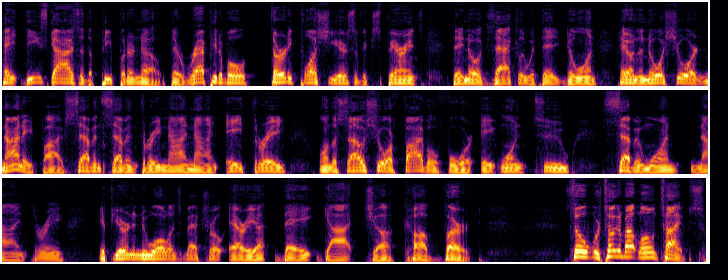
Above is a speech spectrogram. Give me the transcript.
Hey, these guys are the people to know. They're reputable, 30 plus years of experience. They know exactly what they're doing. Hey, on the North Shore, 985 773 9983. On the South Shore, 504 812 7193. If you're in the New Orleans metro area, they got you covered. So we're talking about loan types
